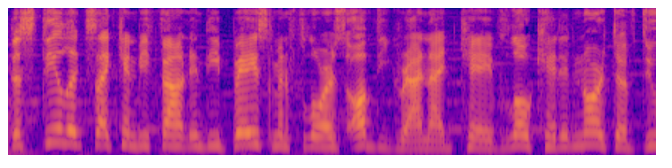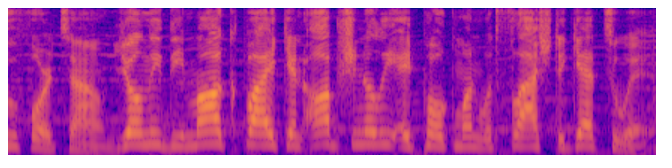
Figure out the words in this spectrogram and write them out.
The Steelixite can be found in the basement floors of the Granite Cave located north of Dewford Town. You'll need the Mach Bike and optionally a Pokemon with Flash to get to it.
